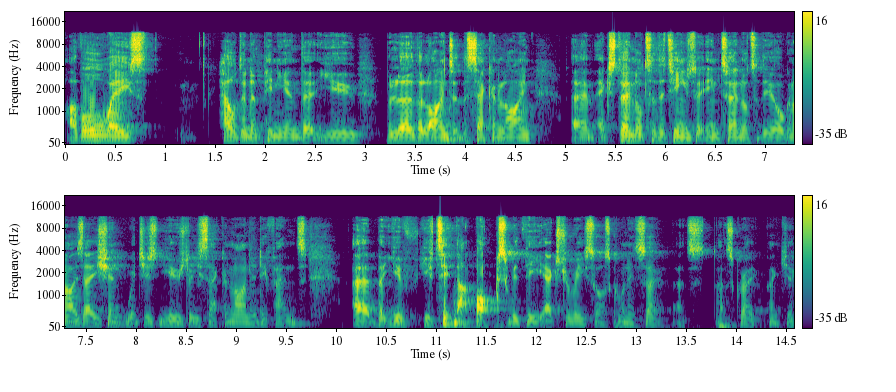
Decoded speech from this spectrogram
I've always held an opinion that you blur the lines at the second line um, external to the teams but internal to the organisation, which is usually second line of defence. Uh, but you've, you've ticked that box with the extra resource coming in, so that's, that's great. Thank you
